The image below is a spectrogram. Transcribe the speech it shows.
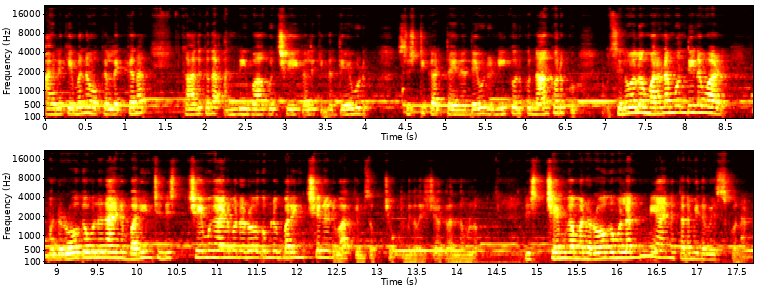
ఆయనకి ఏమైనా ఒక లెక్కన? కాదు కదా అన్నీ బాగు చేయగలిగిన దేవుడు సృష్టికర్త అయిన దేవుడు. నీ కొరకు నా కొరకు సెలవులో మరణం పొందినవాడు మన రోగములను ఆయన భరించి నిశ్చయముగా ఆయన మన రోగమును భరించనని వాక్యం చెప్తుంది కదా యెషయా గ్రంథంలో. నిశ్చయంగా మన రోగములన్నీ ఆయన తన మీద వేసుకున్నాడు.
